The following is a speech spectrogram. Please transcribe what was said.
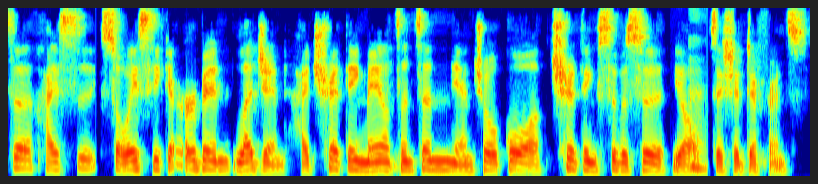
这还是所谓是一个 urban legend，还确定没有真正研究过，确定是不是有这些 difference？嗯，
